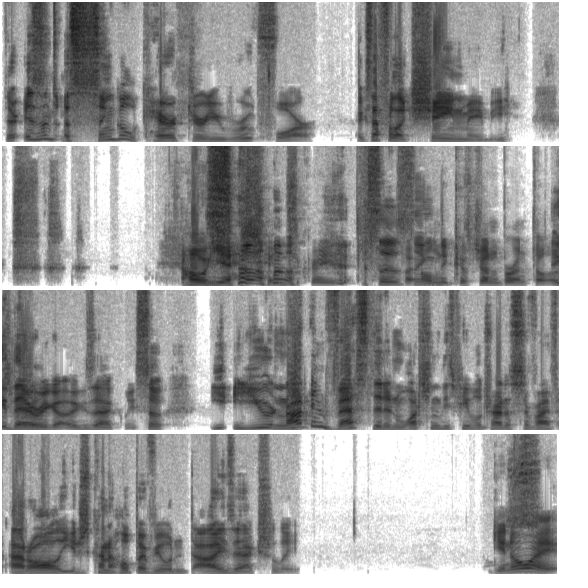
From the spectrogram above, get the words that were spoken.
there isn't a single character you root for except for like Shane maybe. Oh yeah, So- Shane's great. So like- only because Jon Bernthal there we go, exactly. So y- you're not invested in watching these people try to survive at all. You just kind of hope everyone dies actually. You know why?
